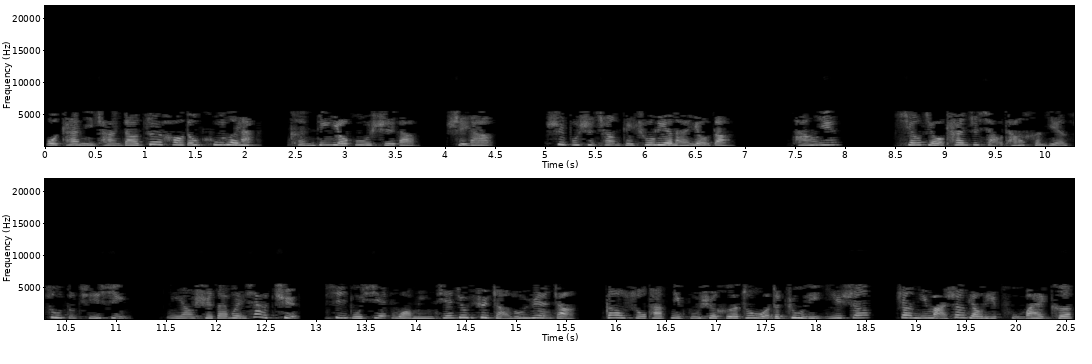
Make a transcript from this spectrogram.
我看你唱到最后都哭了呀，肯定有故事的。谁啊？是不是唱给初恋男友的？唐英，萧九看着小唐，很严肃的提醒：“你要是再问下去，信不信我明天就去找陆院长，告诉他你不适合做我的助理医生，让你马上调离普外科。”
